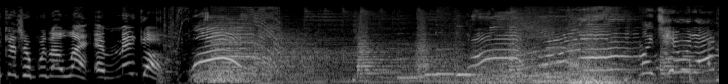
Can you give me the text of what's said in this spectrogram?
To catch up with Owlette and make up. Whoa! My pterodactyl.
